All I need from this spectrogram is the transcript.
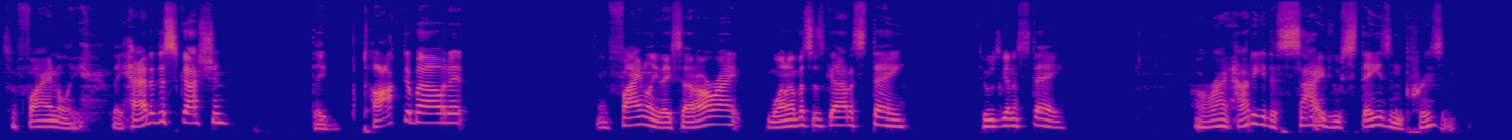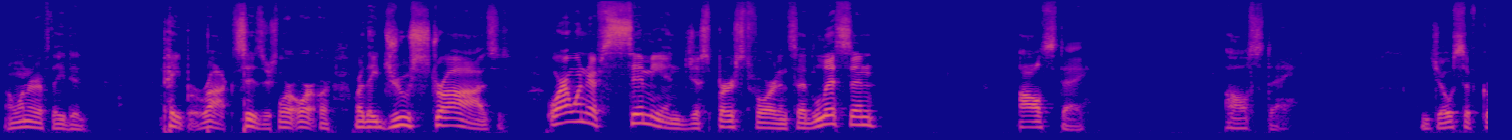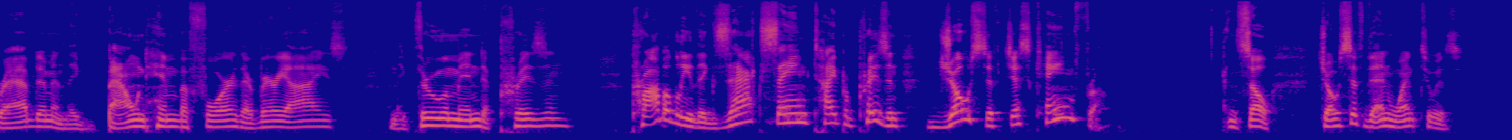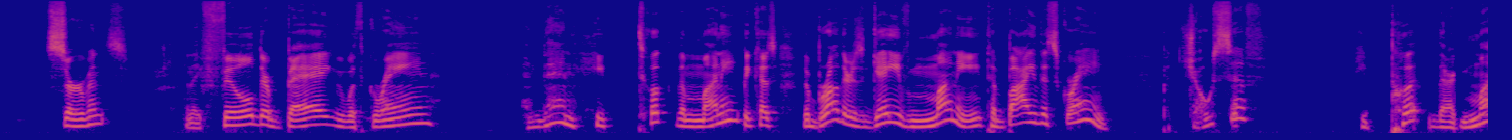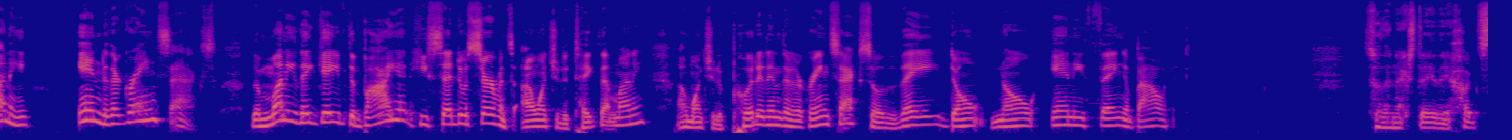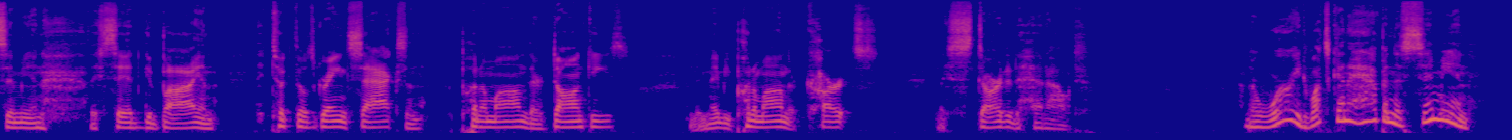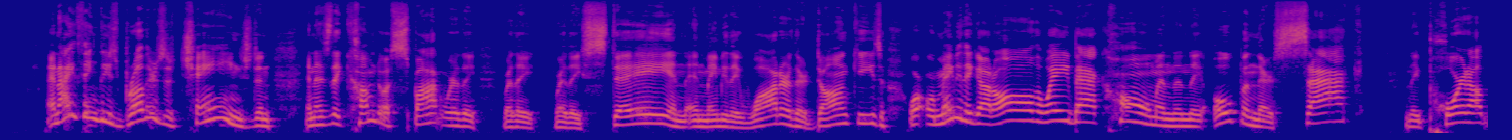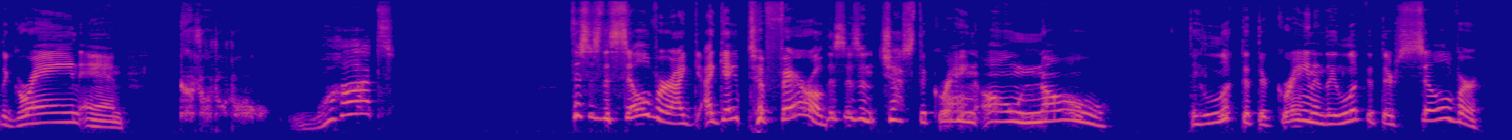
So finally, they had a discussion. They talked about it. And finally, they said, All right, one of us has got to stay. Who's going to stay? All right, how do you decide who stays in prison? I wonder if they did paper, rock, scissors, or, or, or, or they drew straws. Or I wonder if Simeon just burst forward and said, Listen, I'll stay. I'll stay. And Joseph grabbed him and they bound him before their very eyes and they threw him into prison probably the exact same type of prison Joseph just came from. And so Joseph then went to his servants and they filled their bag with grain. And then he took the money because the brothers gave money to buy this grain. But Joseph, he put their money into their grain sacks. The money they gave to buy it, he said to his servants, I want you to take that money. I want you to put it into their grain sacks so they don't know anything about it. So the next day they hugged Simeon. They said goodbye and they took those grain sacks and put them on their donkeys and they maybe put them on their carts and they started to head out. And they're worried what's going to happen to Simeon? And I think these brothers have changed and, and as they come to a spot where they where they where they stay and, and maybe they water their donkeys or, or maybe they got all the way back home and then they open their sack and they poured out the grain and what? This is the silver I, I gave to Pharaoh. This isn't just the grain. Oh no. They looked at their grain and they looked at their silver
